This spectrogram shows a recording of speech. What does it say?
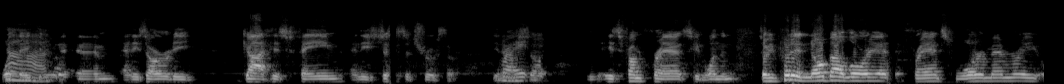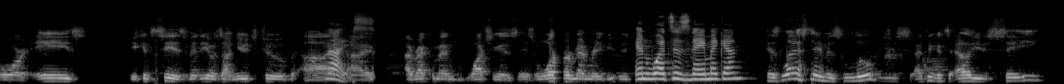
what Ah. they do to him, and he's already got his fame, and he's just a truther, you know. Right. So he's from France. He won the so if you put in Nobel laureate France water memory or AIDS, you can see his videos on YouTube. Uh, Nice. I, I recommend watching his his water memory. And what's his name again? His last name is Luc. I think it's L U C.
